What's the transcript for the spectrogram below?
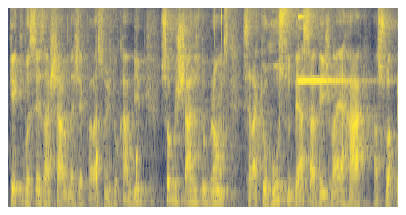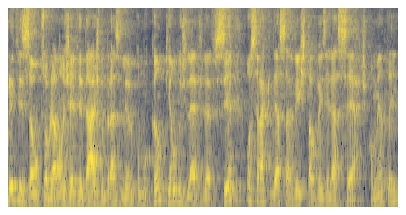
O que, que vocês acharam das declarações do Khabib sobre o Charles do Bronx? Será que o russo dessa vez vai errar a sua previsão sobre a longevidade do brasileiro como campeão dos leves do UFC? Ou será que dessa vez talvez ele acerte? Comenta aí.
